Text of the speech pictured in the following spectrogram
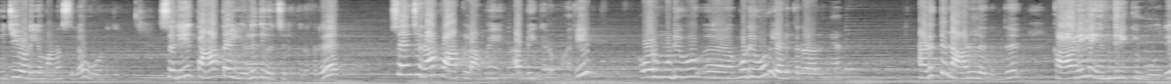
விஜயோடைய மனசுல ஓடுது. சரி தாத்தா எழுதி வச்சிருக்கிறாரு. செஞ்சுதான் பார்க்கலாமே அப்படிங்கிற மாதிரி ஒரு முடிவு முடிவும் எடுக்கிறாருங்க. அடுத்த நாள்ல இருந்து காலையில எந்திரிக்கும் போது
